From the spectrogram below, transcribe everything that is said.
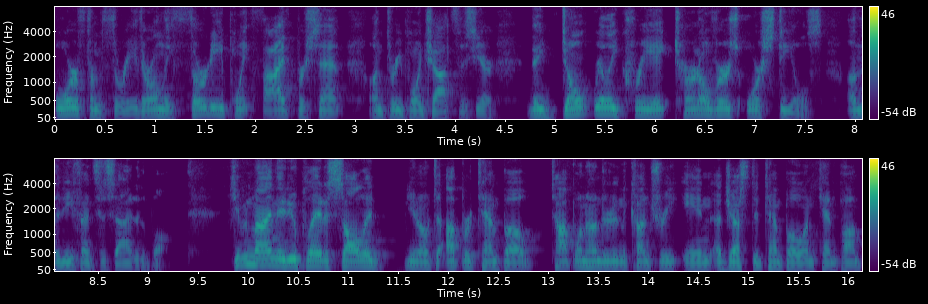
or from three. They're only 30.5% on three point shots this year. They don't really create turnovers or steals on the defensive side of the ball. Keep in mind, they do play at a solid, you know, to upper tempo, top 100 in the country in adjusted tempo on KenPom,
